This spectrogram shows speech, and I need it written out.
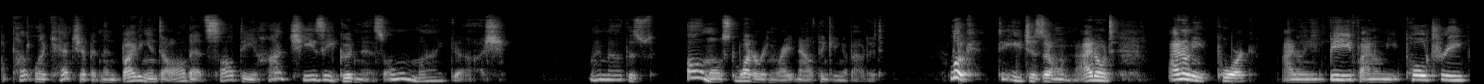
a puddle of ketchup and then biting into all that salty, hot, cheesy goodness. Oh my gosh. My mouth is almost watering right now thinking about it. Look, to each his own. I don't I don't eat pork, I don't eat beef, I don't eat poultry.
